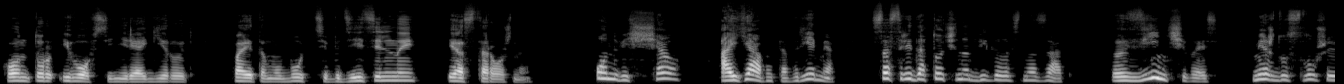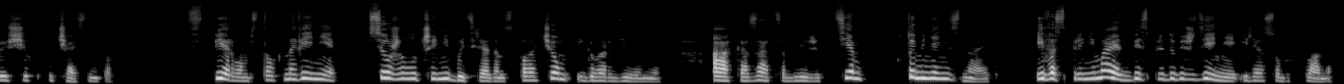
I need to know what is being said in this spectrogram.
контур и вовсе не реагирует, поэтому будьте бдительны и осторожны. Он вещал, а я в это время сосредоточенно двигалась назад, ввинчиваясь между слушающих участников. В первом столкновении все же лучше не быть рядом с палачом и гвардилами, а оказаться ближе к тем, кто меня не знает и воспринимает без предубеждения или особых планов.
